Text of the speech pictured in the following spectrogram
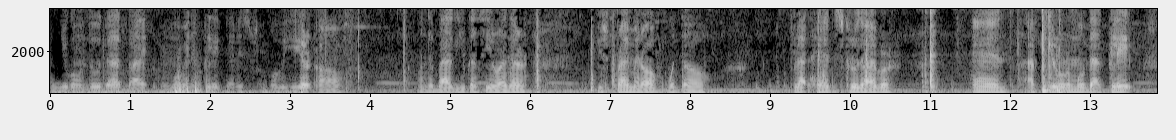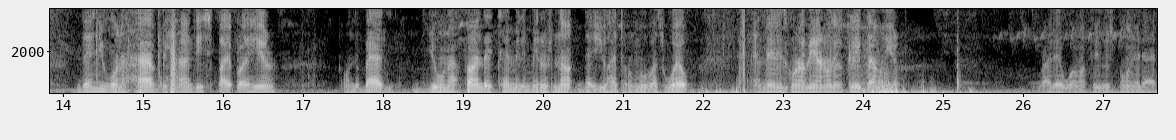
And you're gonna do that by removing a clip that is over here uh, on the back. You can see right there. Just prime it off with the flathead screwdriver. And after you remove that clip then you're gonna have behind this pipe right here on the back you're gonna find a 10 millimeters nut that you had to remove as well and then it's gonna be another clip down here right there where my fingers pointed at.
